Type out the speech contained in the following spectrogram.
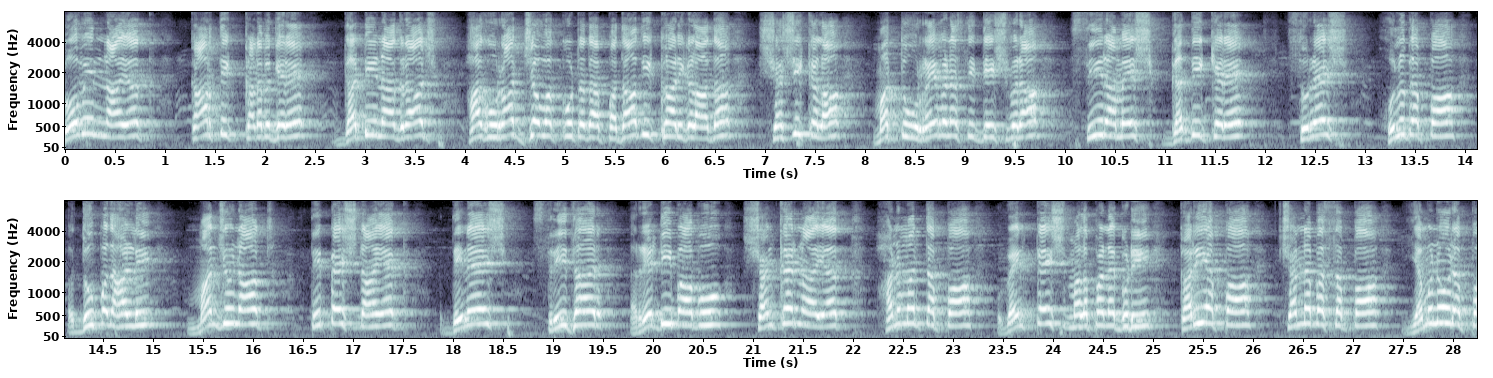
ಗೋವಿಂದ್ ನಾಯಕ್, ಕಾರ್ತಿಕ್ ಕಡಬಗೆರೆ, ಗಡ್ಡಿ ನಾಗರಾಜ್ ಹಾಗೂ ರಾಜ್ಯ ಒಕ್ಕೂಟದ ಪದಾಧಿಕಾರಿಗಳಾದ ಶಶಿಕಲಾ ಮತ್ತು ರೇವಣಸಿದ್ದೇಶ್ವರ, ಸಿ ರಮೇಶ್, ಗದ್ದಿಕೆರೆ, ಸುರೇಶ್ ಹುಲುಗಪ್ಪ ದೂಪದಹಳ್ಳಿ, ಮಂಜುನಾಥ್, ತಿಪ್ಪೇಶ್ ನಾಯಕ್, ದಿನೇಶ್, ಶ್ರೀಧರ್ ರೆಡ್ಡಿ ಬಾಬು ಶಂಕರ್ ನಾಯಕ್, ಹನುಮಂತಪ್ಪ, ವೆಂಕಟೇಶ್ ಮಲಪನಗುಡಿ, ಕರಿಯಪ್ಪ, ಚನ್ನಬಸಪ್ಪ, ಯಮನೂರಪ್ಪ,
